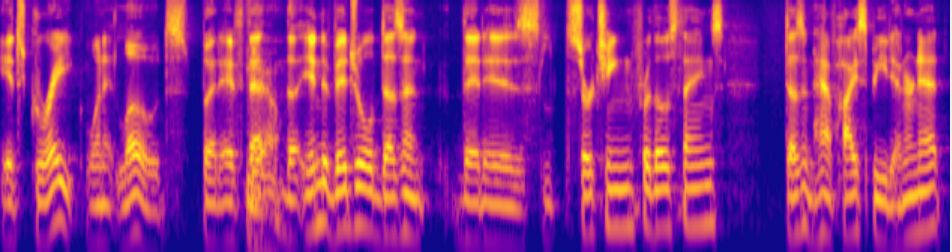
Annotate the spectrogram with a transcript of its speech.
it's great when it loads. But if that Yeah. the individual doesn't that is searching for those things doesn't have high speed internet,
